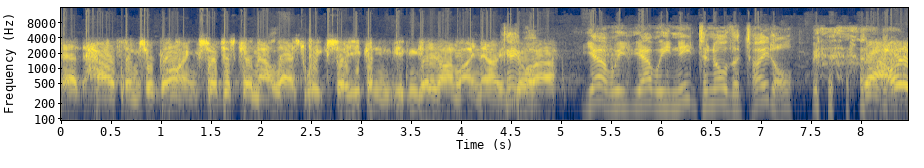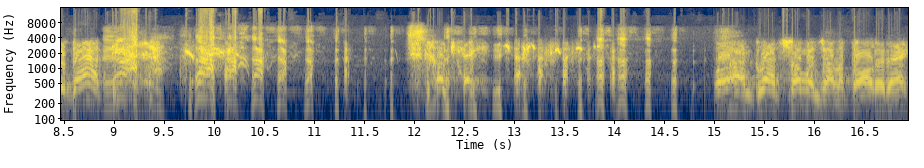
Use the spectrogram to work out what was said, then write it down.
at how things are going. So it just came out last week, so you can you can get it online now. You Okay, can go. well, uh, yeah, we yeah we need to know the title. yeah, oh that. okay. well, I'm glad someone's on the ball today.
